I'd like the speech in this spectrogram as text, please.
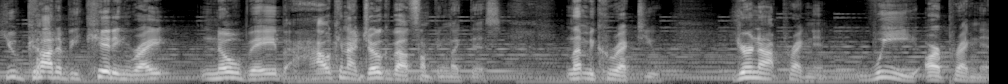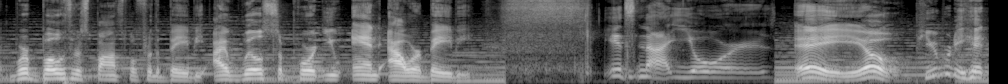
You gotta be kidding, right? No, babe. How can I joke about something like this? Let me correct you. You're not pregnant. We are pregnant. We're both responsible for the baby. I will support you and our baby. It's not yours. Hey, yo, puberty hit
